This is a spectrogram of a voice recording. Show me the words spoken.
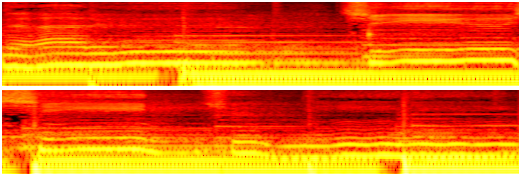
나를 지으신 주님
